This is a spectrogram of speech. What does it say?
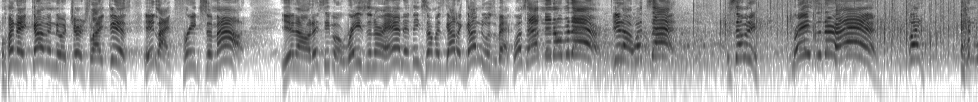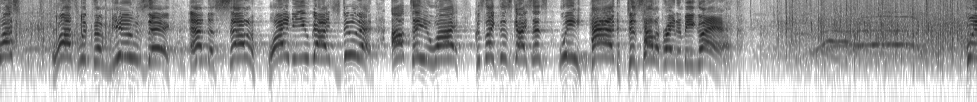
when they come into a church like this, it like freaks them out. You know, they see people raising their hand. They think somebody's got a gun to his back. What's happening over there? You know, what's that? Is somebody raising their hand? But and what's what's with the music and the sound? Why do you guys do that? I'll tell you why. Because like this guy says, we had to celebrate and be glad. We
